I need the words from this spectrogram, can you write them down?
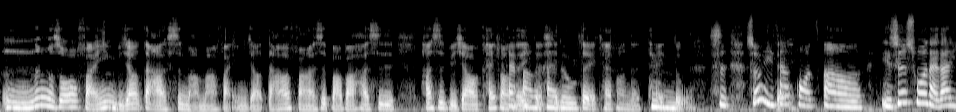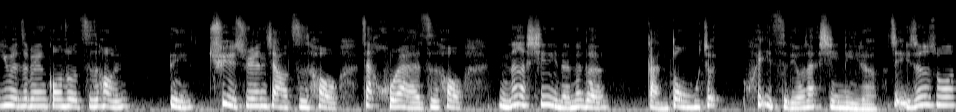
嗯，那个时候反应比较大的是妈妈反应比较大，而反而是爸爸他是他是比较开放的一个态度，对，开放的态度、嗯、是。所以在过呃，也就是说来到医院这边工作之后，你去宣教之后，再回来了之后，你那个心里的那个感动就会一直留在心里了。这也就是说。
